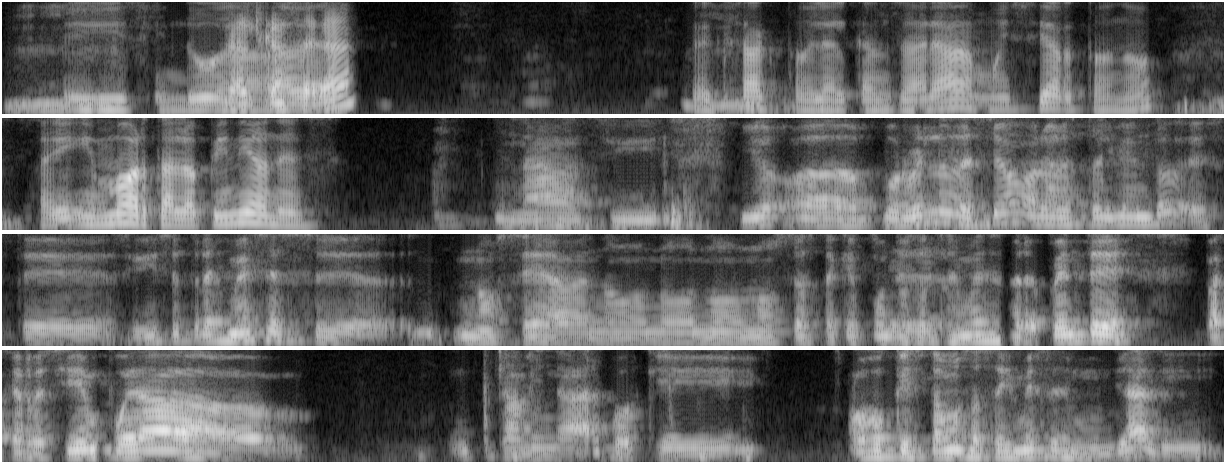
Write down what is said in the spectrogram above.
Mm. sí, sin duda. ¿Le alcanzará? ver, exacto, le alcanzará, muy cierto, ¿no? Ahí, Inmortal, opiniones. Nada, si yo ah, por ver la lesión, ahora lo estoy viendo, este, si dice tres meses, eh, no sé, ah, no, no, no, no sé hasta qué punto Sí. son tres meses, de repente, para que recién pueda caminar, porque, ojo que estamos a seis meses del Mundial y,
